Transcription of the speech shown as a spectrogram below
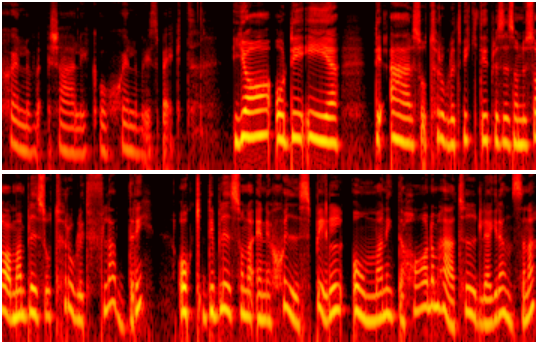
självkärlek och självrespekt. Ja, och det är, det är så otroligt viktigt, precis som du sa, man blir så otroligt fladdrig. Och det blir sådana energispill om man inte har de här tydliga gränserna.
